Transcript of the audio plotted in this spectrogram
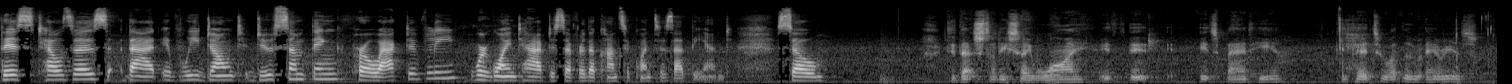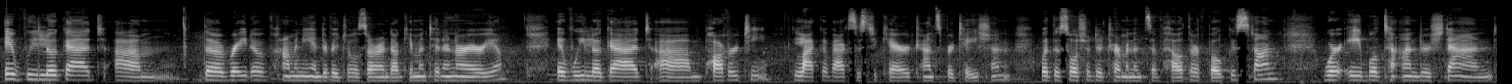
This tells us that if we don't do something proactively, we're going to have to suffer the consequences at the end. So, Did that study say why it, it, it's bad here compared to other areas? if we look at um, the rate of how many individuals are undocumented in our area, if we look at um, poverty, lack of access to care, transportation, what the social determinants of health are focused on, we're able to understand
